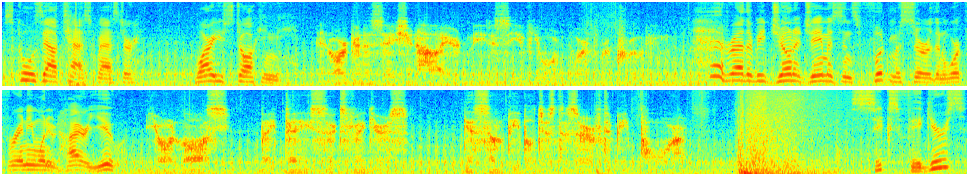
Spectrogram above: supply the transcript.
School's out, Taskmaster. Why are you stalking me? An organization hired me to see if you were worth recruiting. I'd rather be Jonah Jameson's foot masseur than work for anyone who'd hire you. Your loss. They pay six figures. Guess some people just deserve to be poor. Six figures?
